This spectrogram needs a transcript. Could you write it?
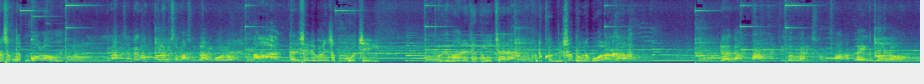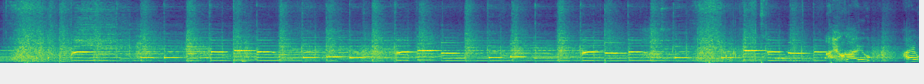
Masuk dalam kolong. Kenapa sampai kok bola bisa masuk dalam kolong? Ah, tadi saya main sama kucing. Bagaimana dia punya cara untuk ambil saya punya bola, Kak? Udah gampang, nanti kok tarik sofa, kakak yang dorong. Ayo, Kak, ayo. Ayo.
